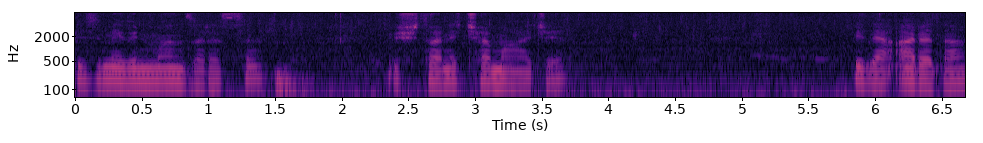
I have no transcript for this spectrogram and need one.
Bizim evin manzarası üç tane çam ağacı. Bir de arada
